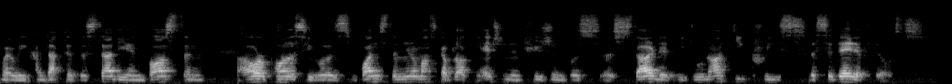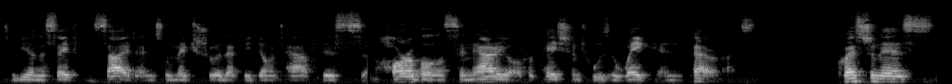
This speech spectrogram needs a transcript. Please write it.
where we conducted the study in Boston, our policy was once the neuromuscular blocking agent infusion was uh, started, we do not decrease the sedative dose to be on the safe side and to make sure that we don't have this horrible scenario of a patient who is awake and paralyzed. Question is,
